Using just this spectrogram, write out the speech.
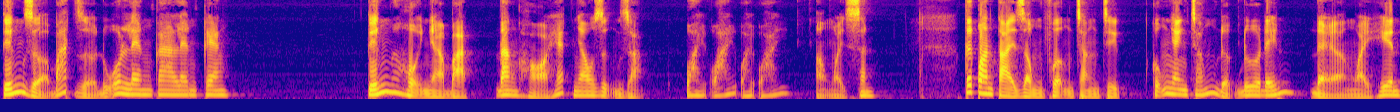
Tiếng rửa bát rửa đũa len ca len keng. Tiếng hội nhà bạt đang hò hét nhau dựng rạp oai oái oái oái, ở ngoài sân. Cái quan tài rồng phượng chẳng chịt cũng nhanh chóng được đưa đến để ở ngoài hiên.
